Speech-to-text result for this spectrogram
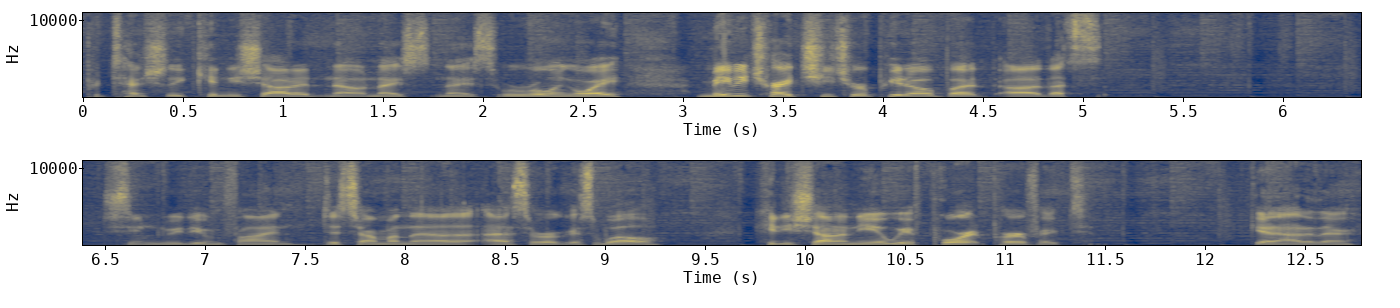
Potentially kidney shotted. No, nice, nice. We're rolling away. Maybe try Chichiropido, but uh, that's seems to be doing fine. Disarm on the Acero as well. Kidney shot on you. We have port. Perfect. Get out of there.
